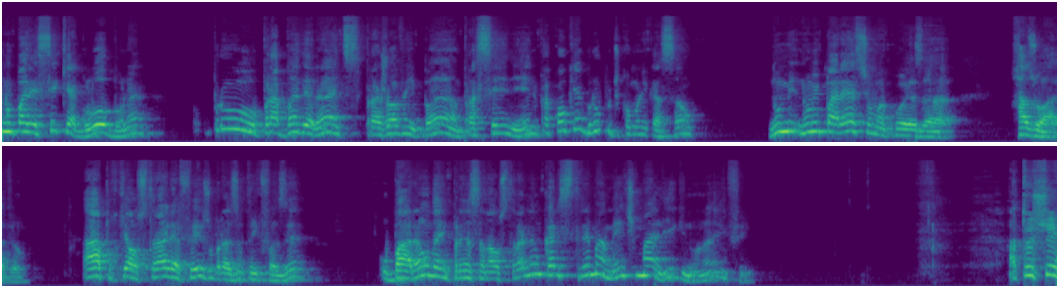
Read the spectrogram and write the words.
não parecer que é Globo, né? Para Bandeirantes, para Jovem Pan, para CNN, para qualquer grupo de comunicação. Não me, não me parece uma coisa razoável. Ah, porque a Austrália fez, o Brasil tem que fazer? O barão da imprensa na Austrália é um cara extremamente maligno, né? Enfim. Atushi,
